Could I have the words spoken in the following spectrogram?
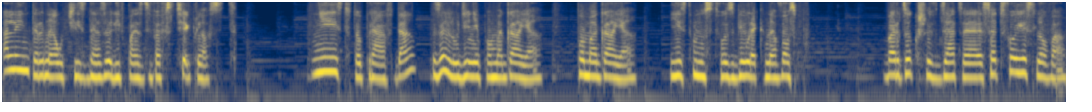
ale internauci zdarzyli wpaść we wściekłość. Nie jest to prawda, że ludzie nie pomagają. Pomagają. Jest mnóstwo zbiórek na WOSP. Bardzo krzywdza CS twoje słowa.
